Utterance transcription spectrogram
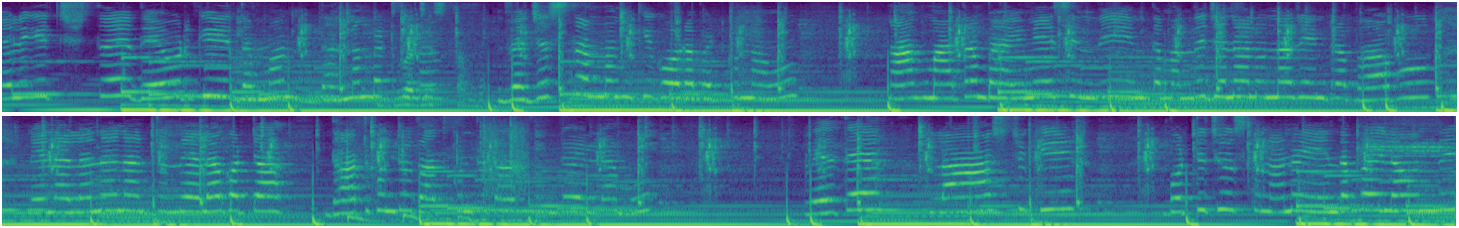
వెలిగిస్తే దేవుడికి దండం దండం ధ్వజస్తంభం. ధ్వజస్తంభంకి కూడా పెట్టుకున్నాము నాకు మాత్రం భయం వేసింది. ఇంతమంది జనాలు ఉన్నారేంట్రా బాబు? నేను అలానే నడుతుంది ఎలా కొట్ట దాటుకుంటూ దాటుకుంటూ దాటుకుంటూ వెళ్ళాము. వెళ్తే లాస్ట్కి బొట్టు చూసుకున్నాను. ఏందప్ప ఇలా ఉంది?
